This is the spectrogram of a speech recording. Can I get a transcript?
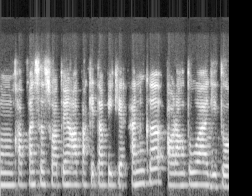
mengungkapkan sesuatu yang apa kita pikirkan ke orang tua gitu?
